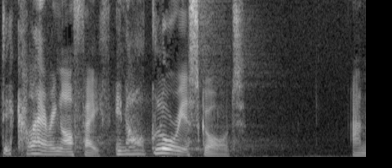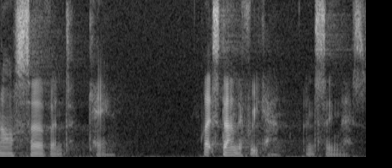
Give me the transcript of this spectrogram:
declaring our faith in our glorious God and our servant King. Let's stand if we can and sing this.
